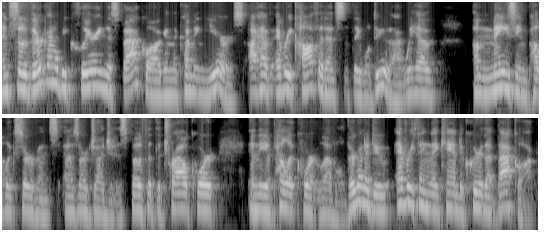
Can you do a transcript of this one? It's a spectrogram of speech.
and so they're going to be clearing this backlog in the coming years. I have every confidence that they will do that. We have amazing public servants as our judges, both at the trial court and the appellate court level. They're going to do everything they can to clear that backlog.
